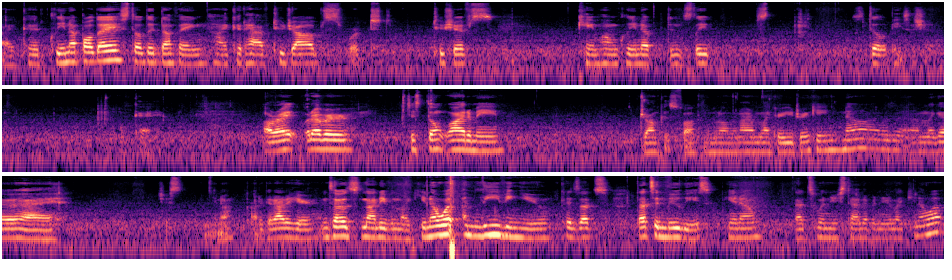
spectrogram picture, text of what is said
i could clean up all day still did nothing i could have two jobs worked two shifts came home cleaned up didn't sleep still a piece of shit okay all right whatever just don't lie to me drunk as fuck in the middle of the night. I'm like, "Are you drinking?" No, I wasn't. I'm like, oh, "I just, you know, gotta get out of here." And so it's not even like, you know what, I'm leaving you, because that's that's in movies, you know. That's when you stand up and you're like, you know what,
